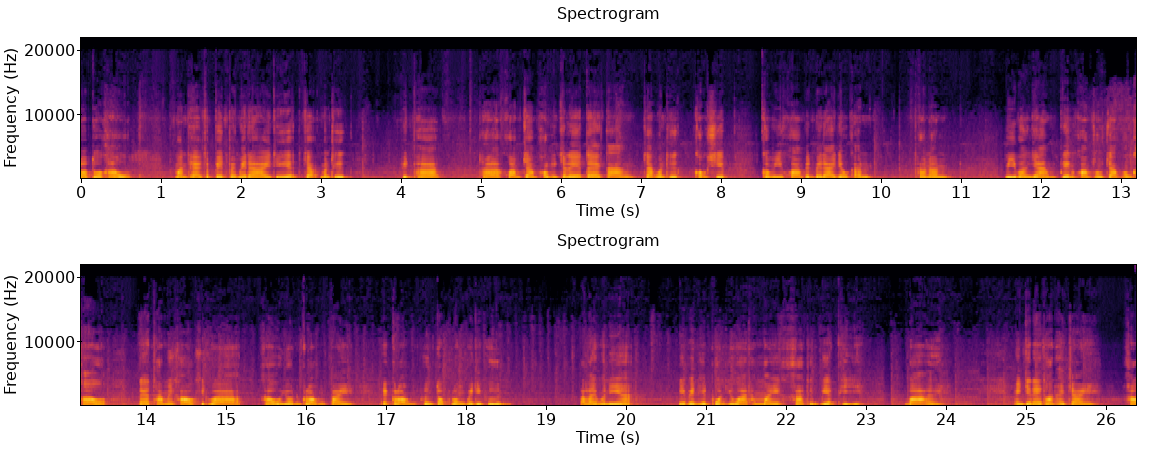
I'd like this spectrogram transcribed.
รอบๆตัวเขา มันแทบจะเป็นไปไม่ได้ที่จะบันทึกผิดพลาด ถ้าความจำของแองเจเล่แตกต่างจากบันทึกของชิป ก็มีความเป็นไปได้เดียวกัน เท่านั้น มีบางอย่างเปลี่ยนความทรงจำของเขา และทำให้เขาคิดว่าเขาโยนกล่องไป แต่กล่องเพิ่งตกลงไปที่พื้น อะไรวะเนี่ยนี่เป็นเหตุผลที่ว่าทำไมข้าถึงเกลียดผี บ้าเอ้ย แองเจเล่ถอนหายใจ เขา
